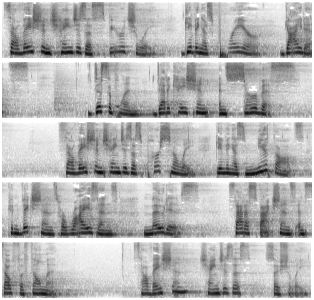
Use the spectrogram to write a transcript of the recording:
Salvation changes us spiritually, giving us prayer, guidance, discipline, dedication, and service. Salvation changes us personally, giving us new thoughts, convictions, horizons, motives, satisfactions, and self fulfillment. Salvation changes us socially,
